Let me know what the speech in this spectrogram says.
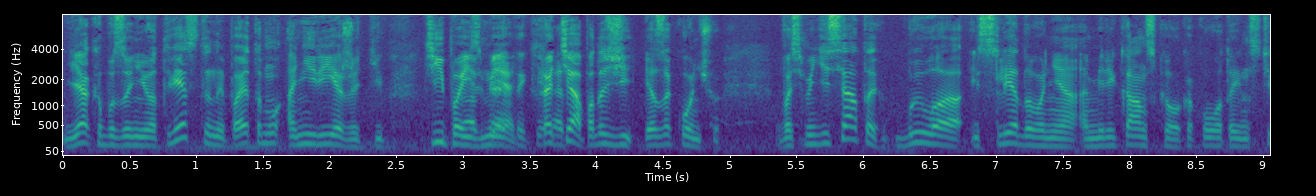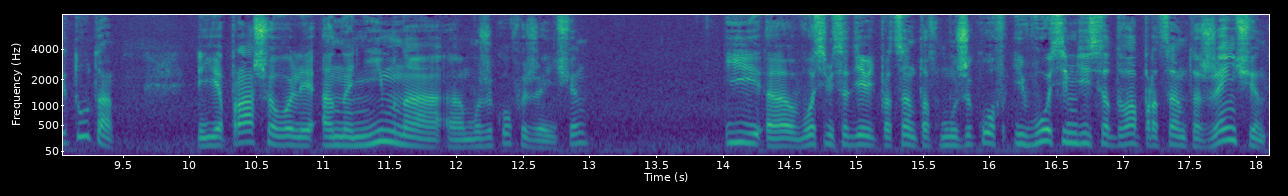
якобы за нее ответственны, поэтому они реже, тип, типа, Но изменяют. опять-таки Хотя, подожди, я закончу. В 80-х было исследование американского какого-то института, и опрашивали анонимно э, мужиков и женщин. И э, 89% мужиков и 82% женщин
